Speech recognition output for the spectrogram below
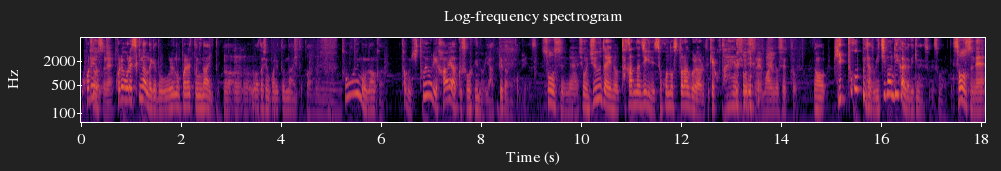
これね。これ俺好きなんだけど俺のパレットにないとか、うんうんうん。私のパレットにないとか、うんそういうのなんか多分人より早くそういうのをやってたのかもしれないです。ねそうっすよね。しかも10代の多感な時期にそこのストラグルあると結構大変そうですね マインドセットヒップホップになると一番理解ができないですよねそうなると。そうっすね。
